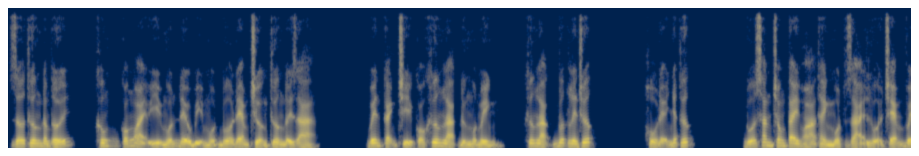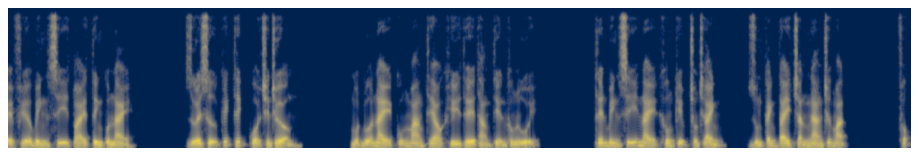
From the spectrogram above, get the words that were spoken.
dơ thương đâm tới, không có ngoại ý muốn đều bị một búa đem trường thương đẩy ra. Bên cạnh chỉ có khương lạc đứng một mình, khương lạc bước lên trước. Hồ đệ nhất thức. Búa săn trong tay hóa thành một giải lụa chém về phía binh sĩ toái tinh quân này. Dưới sự kích thích của chiến trường, một búa này cũng mang theo khí thế thẳng tiến không lùi. Tên binh sĩ này không kịp trốn tránh, dùng cánh tay chắn ngang trước mặt. Phúc.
